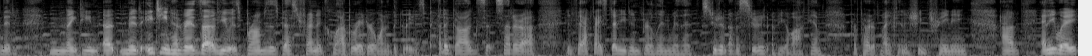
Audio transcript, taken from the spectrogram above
mid 19 uh, mid 1800s, uh, he was Brahms's best friend and collaborator, one of the greatest pedagogues, etc. In fact, I studied in Berlin with a student of a student of Joachim for part of my finishing training. Um, anyway,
